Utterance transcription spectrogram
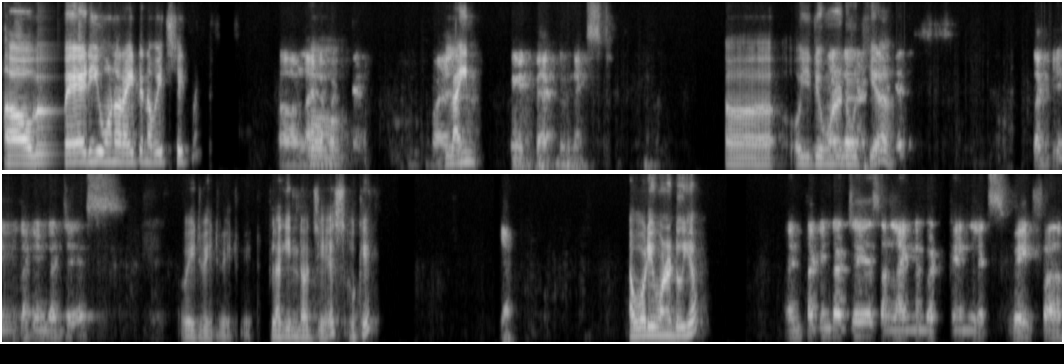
Uh, where do you want to write an await statement? Uh, line Oh, number 10. Line, bring it back to next. uh, or you do want to do it here? Plugin, plugin.js. Wait, wait, wait, wait. Plugin.js. Okay. Yeah. Now, what do you want to do here? And plugin.js on line number 10, let's wait for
